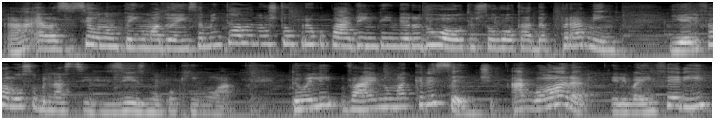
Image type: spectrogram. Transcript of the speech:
Tá? Elas, se eu não tenho uma doença mental, eu não estou preocupada em entender o do outro, estou voltada para mim. E ele falou sobre narcisismo um pouquinho lá. Então ele vai numa crescente. Agora, ele vai inferir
